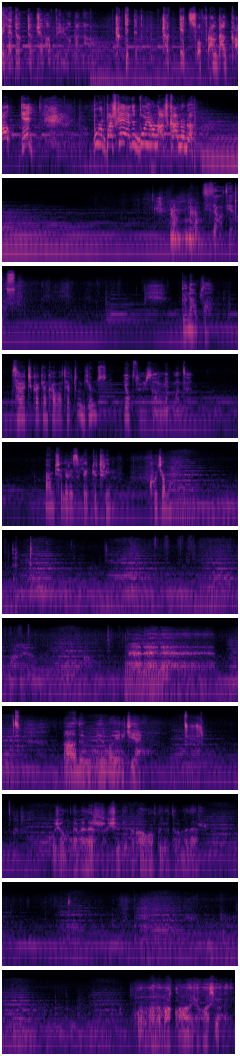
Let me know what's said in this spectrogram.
Bir de dök dök cevap veriyor bana. Çık git dedim. Çık git soframdan kalk git. Bunu başka yerde doyurun aç karnını. Size afiyet olsun. Dön abla. Serhat çıkarken kahvaltı yaptın mı biliyor musun? Yok Zümrüt Hanım yapmadı. Ben bir şeyler hazırlayıp götüreyim. Kocama. Hele hele. Aa, Madem bir boyun iki. Kocam demeler, şirkete kahvaltı götürmeler. Lan anam aklıma acaba söylediklerim.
